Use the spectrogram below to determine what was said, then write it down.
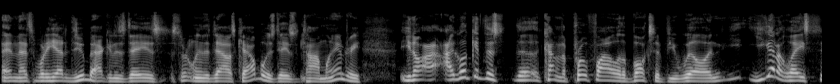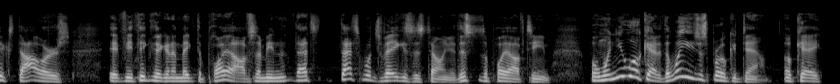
And that's what he had to do back in his days, certainly in the Dallas Cowboys days with Tom Landry. You know, I, I look at this, the kind of the profile of the Bucs, if you will, and y- you got to lay $6 if you think they're going to make the playoffs. I mean, that's that's what Vegas is telling you. This is a playoff team. But when you look at it, the way you just broke it down, okay,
